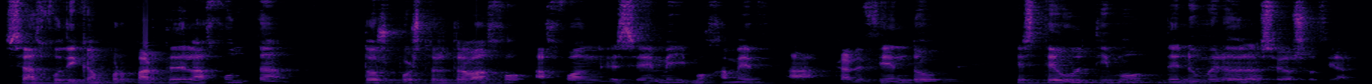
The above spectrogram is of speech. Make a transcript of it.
Se adjudican por parte de la Junta dos puestos de trabajo a Juan SM y Mohamed A, careciendo este último de número de la seguridad social.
